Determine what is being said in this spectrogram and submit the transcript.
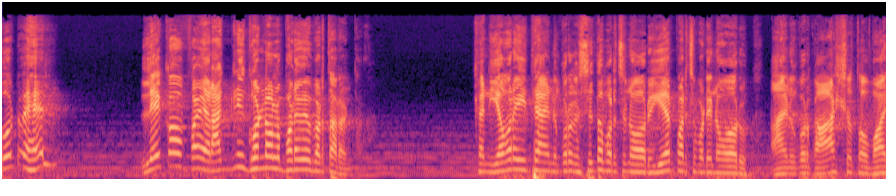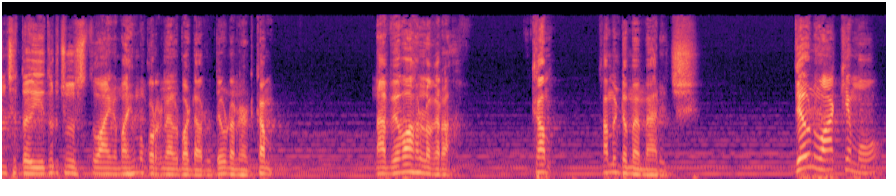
Go to hell lake of fire అగ్ని కొండలో పడవే పడతారంట కానీ ఎవరైతే ఆయన కొరకు సిద్ధపరచిన వారు ఏర్పరచబడిన వారు ఆయన కొరకు ఆశతో వాంఛతో ఎదురు చూస్తూ ఆయన మహిమ కొరకు నిలబడ్డారు. దేవుడు అన్నాడు కమ్ నా వివాహంలోకి రా. Come come into my marriage. దేవుని వాక్యము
